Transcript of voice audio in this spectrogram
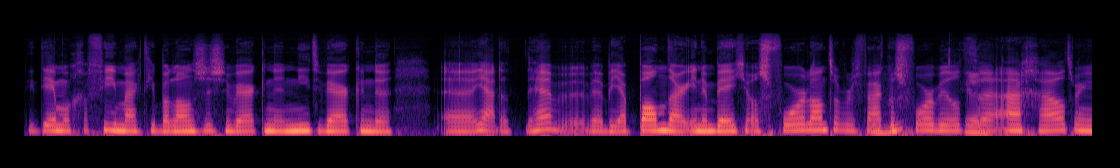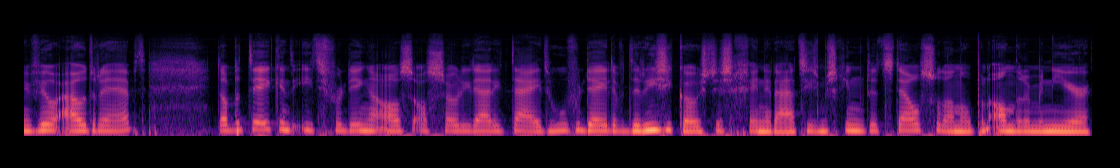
die demografie maakt die balans tussen werkende en niet werkende. Eh, ja, dat, hè, we, we hebben Japan daarin een beetje als voorland. Dat wordt vaak Mhm. als voorbeeld Ja. eh, aangehaald, waarin je veel ouderen hebt. Dat betekent iets voor dingen als, als solidariteit. Hoe verdelen we de risico's tussen generaties? Misschien moet het stelsel dan op een andere manier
